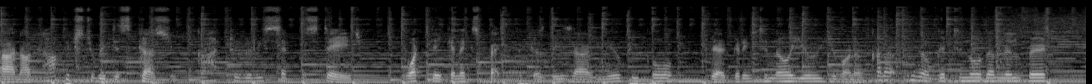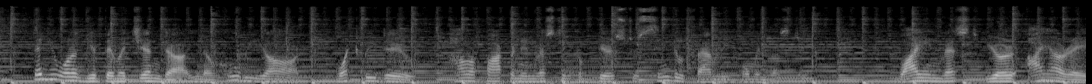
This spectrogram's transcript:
Uh, now topics to be discussed. You've got to really set the stage what they can expect because these are new people. They're getting to know you. You want to kind of you know get to know them a little bit then you want to give them agenda you know who we are what we do how apartment investing compares to single family home investing why invest your IRA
